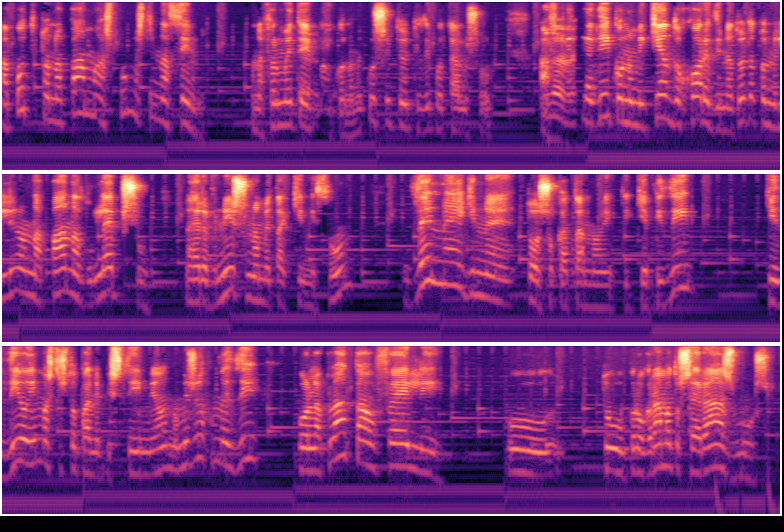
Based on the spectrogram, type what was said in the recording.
από ότι το να πάμε ας πούμε στην Αθήνα. Αναφέρουμε είτε οικονομικούς είτε οτιδήποτε άλλο όρο. Αυτή δηλαδή η οικονομική ενδοχώρη δυνατότητα των Ελλήνων να πάνε να δουλέψουν, να ερευνήσουν, να μετακινηθούν δεν έγινε τόσο κατανοητή. Και επειδή και οι δύο είμαστε στο πανεπιστήμιο, νομίζω έχουμε δει πολλαπλά τα ωφέλη που, του προγράμματος Εράσμους,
